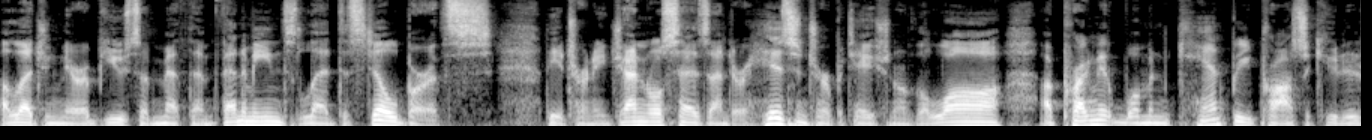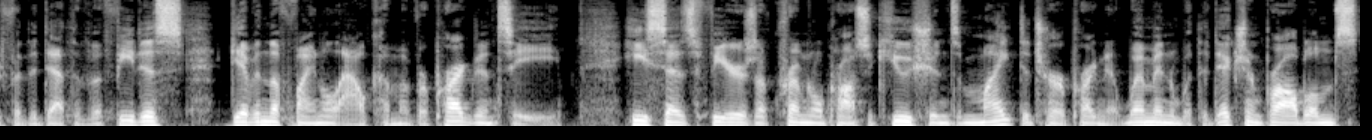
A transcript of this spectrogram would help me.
alleging their abuse of methamphetamines led to stillbirths. The Attorney General says under his interpretation of the law, a pregnant woman can't be prosecuted for the death of a fetus given the final outcome of her pregnancy. He says fears of criminal prosecutions might deter pregnant women with addiction problems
